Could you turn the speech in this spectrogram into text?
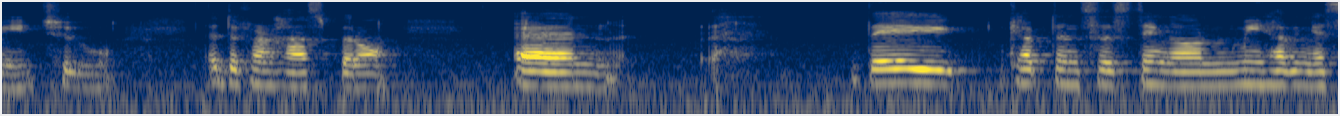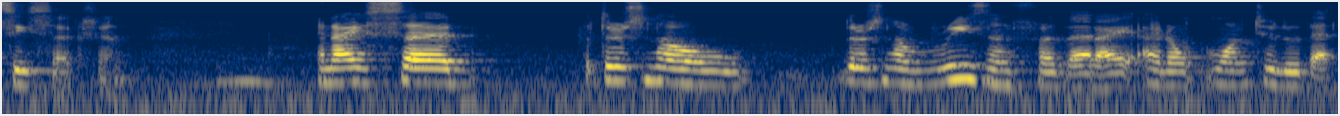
me to a different hospital, and they kept insisting on me having a C-section. And I said, "But there's no there's no reason for that. I, I don't want to do that.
